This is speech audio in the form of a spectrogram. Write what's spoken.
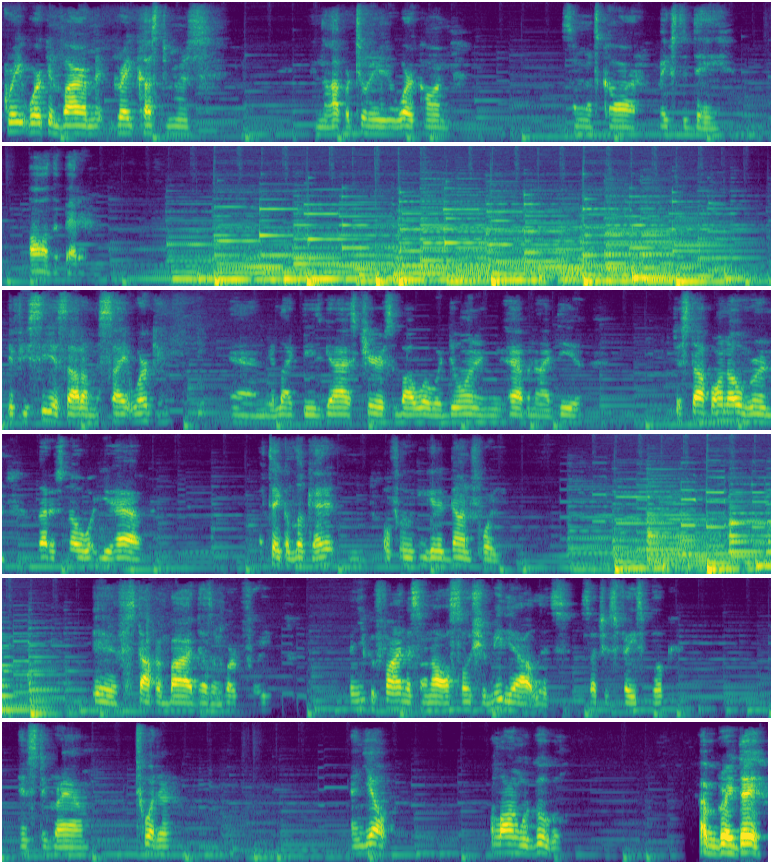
great work environment, great customers, and the opportunity to work on someone's car makes the day all the better. If you see us out on the site working and you're like these guys, curious about what we're doing, and you have an idea, just stop on over and let us know what you have. I'll take a look at it and hopefully we can get it done for you. Stopping by doesn't work for you, then you can find us on all social media outlets such as Facebook, Instagram, Twitter, and Yelp, along with Google. Have a great day.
